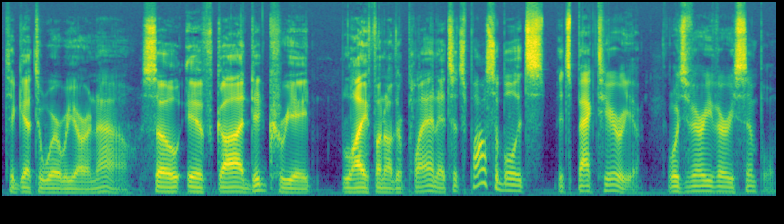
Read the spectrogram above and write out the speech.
to get to where we are now. So if God did create life on other planets, it's possible it's, it's bacteria or it's very, very simple.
